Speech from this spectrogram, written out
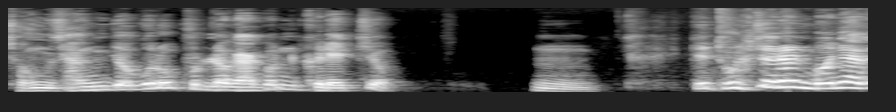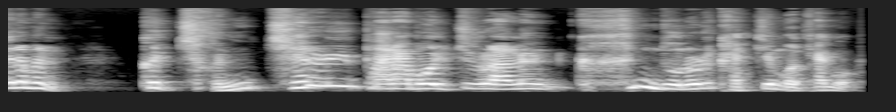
정상적으로 굴러가곤 그랬죠. 음. 그 둘째는 뭐냐, 그러면 그 전체를 바라볼 줄 아는 큰 눈을 갖지 못하고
